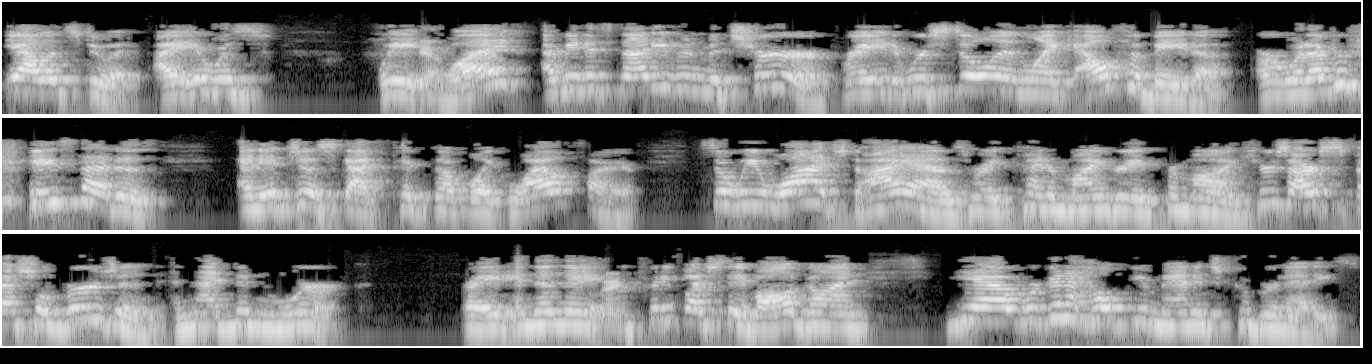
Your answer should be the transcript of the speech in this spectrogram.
yeah, let's do it. I, it was, wait, yeah. what? I mean, it's not even mature, right? We're still in like alpha beta or whatever phase that is. And it just got picked up like wildfire. So we watched IaaS, right, kind of migrate from, uh, here's our special version, and that didn't work, right? And then they right. pretty much they've all gone, yeah, we're going to help you manage Kubernetes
